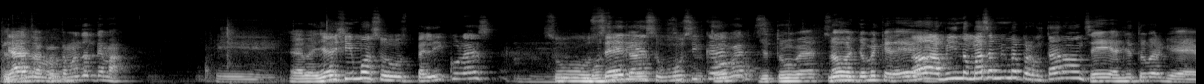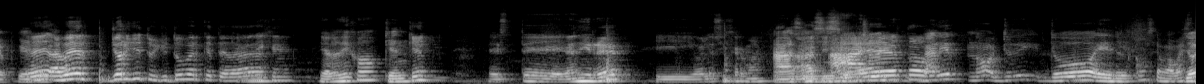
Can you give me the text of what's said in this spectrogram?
Claro. Ya, to- retomando el tema. Eh, A ver, ya dijimos sus películas, sus Música, series, su música. youtubers. Youtuber. No, yo me quedé. No, a mí, nomás a mí me preguntaron. Sí, el youtuber que. que- Eh, a ver, Georgie, tu youtuber que te Ya da. dije. ¿Ya lo dijo? ¿Quién? ¿Quién? Este, Dani Rep y hola, soy Germán. Ah, sí, Ah, sí. sí, sí. sí. cierto. Daniel, no, yo dije, yo, el, ¿cómo se llamaba? Yo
